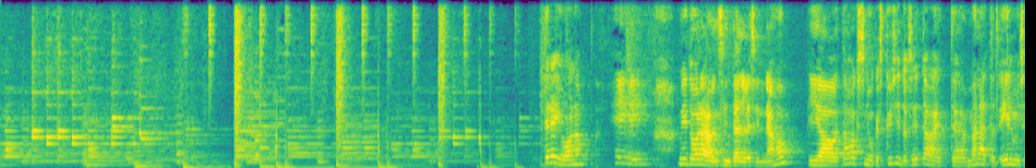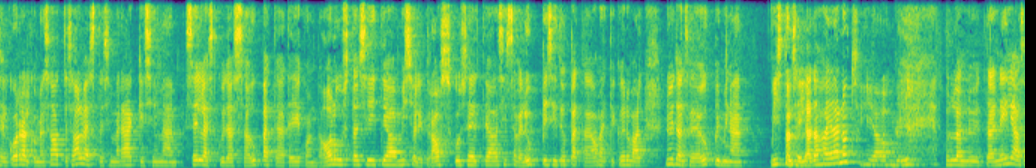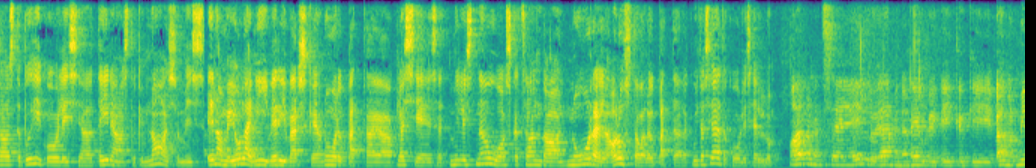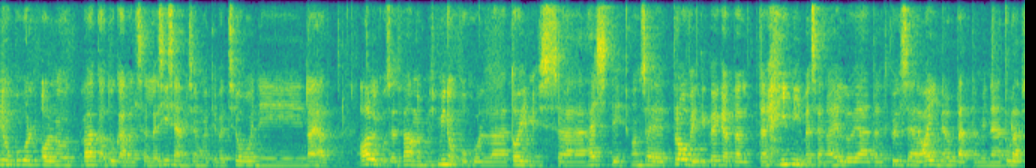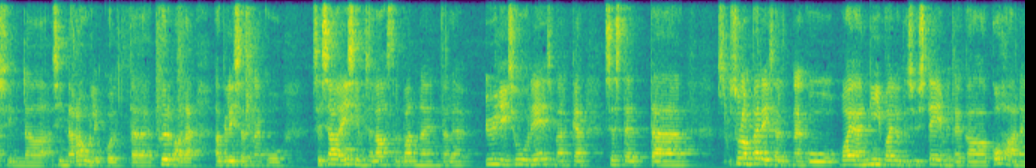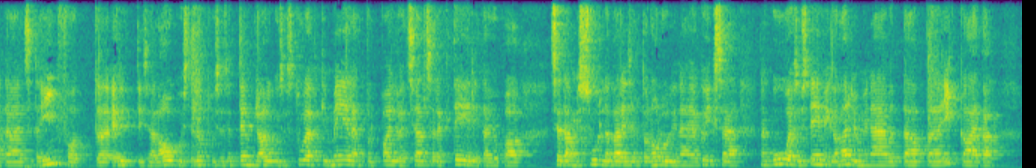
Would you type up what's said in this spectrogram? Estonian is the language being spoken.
tere, Joana! hei, hei! nii tore on sind jälle siin näha ja tahaks sinu käest küsida seda, et äh, mäletad, eelmisel korral, kui me saate salvestasime, rääkisime sellest, kuidas sa õpetaja teekonda alustasid ja mis olid raskused ja siis sa veel õppisid õpetajaameti kõrval. nüüd on see õppimine vist on selja taha jäänud. jaa, on küll. sul on nüüd neljas aasta põhikoolis ja teine aasta gümnaasiumis. enam ei ole nii verivärske ja noor õpetaja klassi ees, et millist nõu oskad sa anda noorele alustavale õpetajale, kuidas jääda koolis ellu? ma arvan, et see ellujäämine on eelkõige ikkagi, vähemalt minu puhul, olnud väga tugevalt selle sisemise motivatsiooni najalt alguses vähemalt, mis minu puhul äh, toimis äh, hästi, on see, et proovige kõigepealt äh, inimesena ellu jääda, et küll see aine õpetamine tuleb sinna, sinna rahulikult kõrvale, aga lihtsalt nagu sa ei saa esimesel aastal panna endale ülisuuri eesmärke, sest et äh, sul on päriselt nagu vaja nii paljude süsteemidega kohaneda, et seda infot, eriti seal augusti lõpus ja septembri alguses tulebki meeletult palju, et sealt selekteerida juba seda, mis sulle päriselt on oluline ja kõik see nagu uue süsteemiga harjumine võtab äh, ikka aega.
